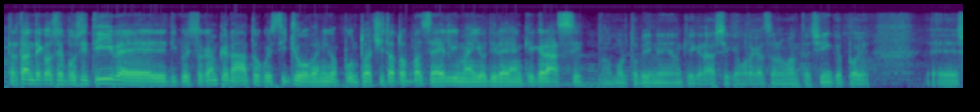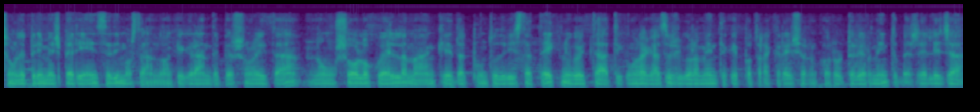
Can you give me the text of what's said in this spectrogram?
Tra tante cose positive di questo campionato, questi giovani, appunto ha citato Baselli, ma io direi anche Grassi. No, molto bene anche Grassi che è un ragazzo 95, poi eh, sono le prime esperienze dimostrando anche grande personalità, non solo quella ma anche dal punto di vista tecnico e tattico, un ragazzo sicuramente che potrà crescere ancora ulteriormente, Baselli è già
